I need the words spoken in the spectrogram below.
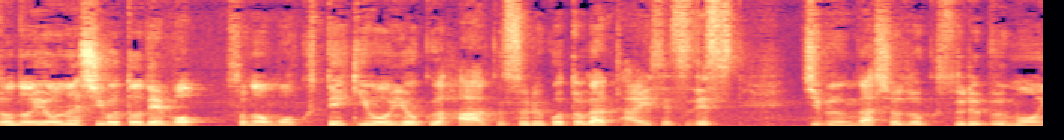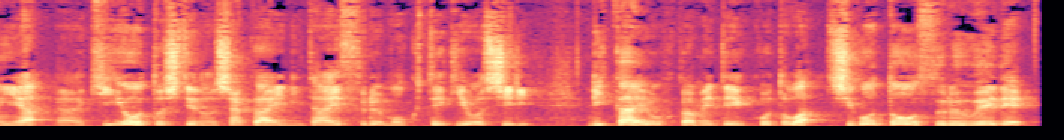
どのような仕事でも、その目的をよく把握することが大切です。自分が所属する部門や企業としての社会に対する目的を知り、理解を深めていくことは仕事をする上で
